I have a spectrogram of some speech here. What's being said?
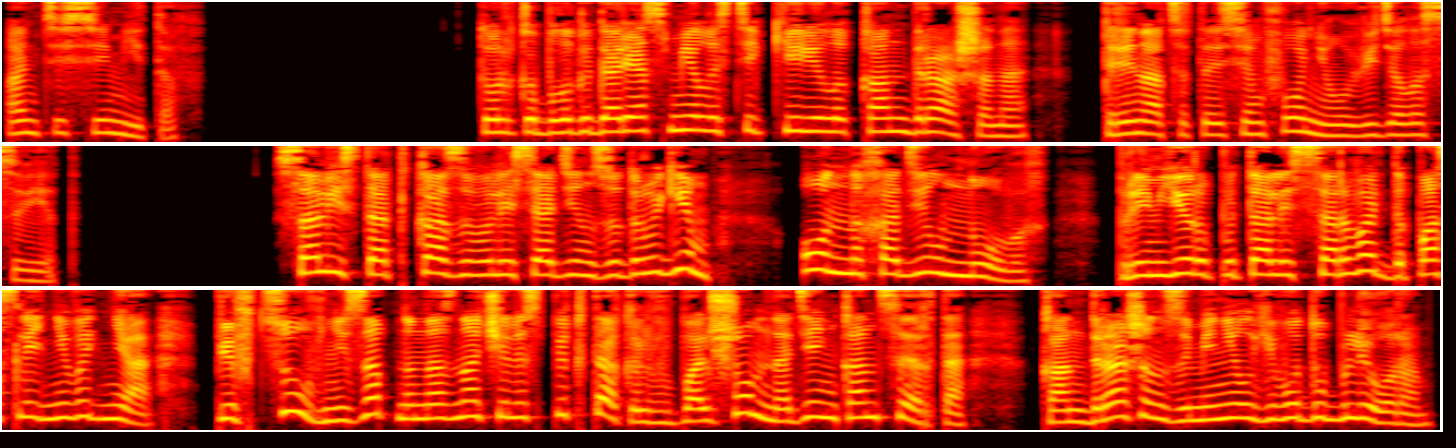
антисемитов. Только благодаря смелости Кирилла Кондрашина тринадцатая симфония увидела свет. Солисты отказывались один за другим, он находил новых. Премьеру пытались сорвать до последнего дня. Певцу внезапно назначили спектакль в Большом на день концерта. Кондрашин заменил его дублером.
